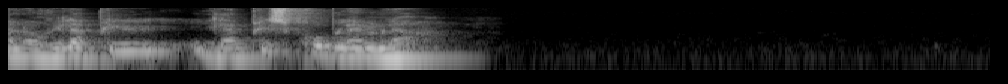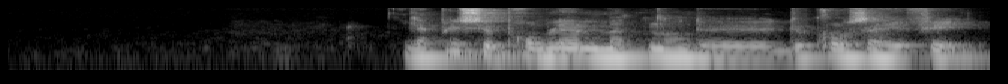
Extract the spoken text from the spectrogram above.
Alors, il n'a plus, il a plus ce problème-là. Il n'a plus ce problème maintenant de, cause à effet.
